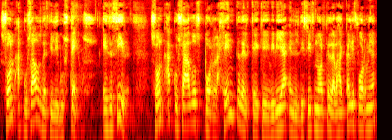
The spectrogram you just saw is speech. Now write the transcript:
son acusados de filibusteros. Es decir, son acusados por la gente del que, vivía en el Distrito Norte de la Baja California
